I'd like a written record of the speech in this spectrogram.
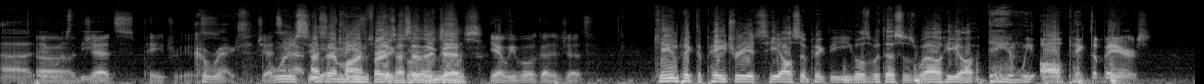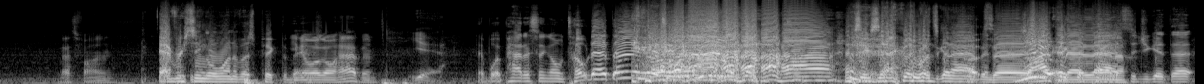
Uh, it Uh, was the Jets, Patriots. Correct. Jets I wanna see I said mine first. I said the on this one. Jets. Yeah, we both got the Jets. Cam picked the Patriots. He also picked the Eagles with us as well. He all, damn, we all picked the Bears. That's fine. Every single one of us picked the You know what's gonna happen? Yeah. That boy Patterson gonna tote that thing. That's exactly what's gonna happen. Upset I picked the Atlanta. Pats. Did you get that?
